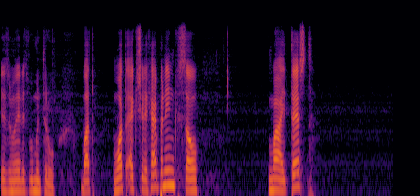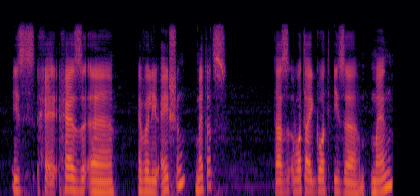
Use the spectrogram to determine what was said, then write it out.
is married woman true. But what actually happening? So my test is ha, has uh, evaluation methods. Does what I got is a man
